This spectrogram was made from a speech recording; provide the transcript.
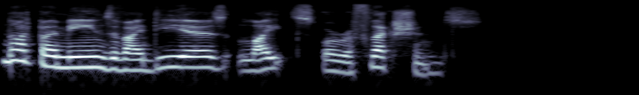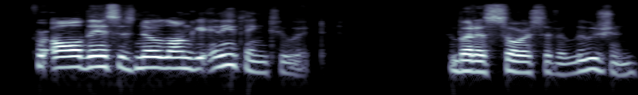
not by means of ideas, lights, or reflections. For all this is no longer anything to it, but a source of illusion.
